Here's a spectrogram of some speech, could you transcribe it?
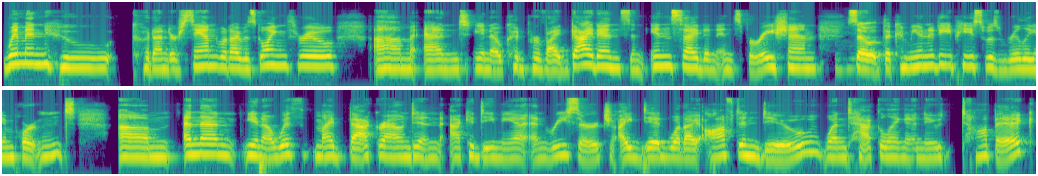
women who could understand what I was going through um, and, you know, could provide guidance and insight and inspiration. Mm-hmm. So the community piece was really important. Um, and then, you know, with my background in academia and research, I did what I often do when tackling a new topic,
